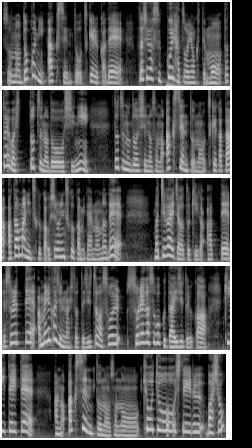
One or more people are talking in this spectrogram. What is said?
そのどこにアクセントをつけるかで私がすっごい発音良くても例えば一つの動詞に一つの動詞のそのアクセントのつけ方頭につくか後ろにつくかみたいなので間違えちゃう時があってでそれってアメリカ人の人って実はそういうそれがすごく大事というか聞いていてあのアクセントのその強調している場所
